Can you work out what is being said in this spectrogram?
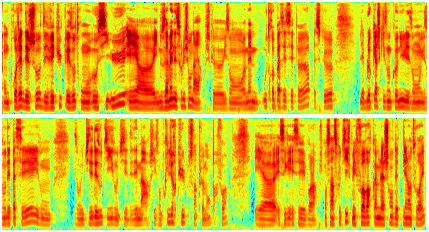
on projette des choses, des vécus que les autres ont aussi eus, et ils nous amènent des solutions derrière, puisqu'ils ont eux-mêmes outrepassé ces peurs, parce que les blocages qu'ils ont connus, ils les ont, ils ont dépassés, ils ont, ils ont utilisé des outils, ils ont utilisé des démarches, ils ont pris du recul tout simplement parfois. Et, euh, c'est, voilà, je pense c'est instructif, mais il faut avoir quand même la chance d'être bien entouré.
